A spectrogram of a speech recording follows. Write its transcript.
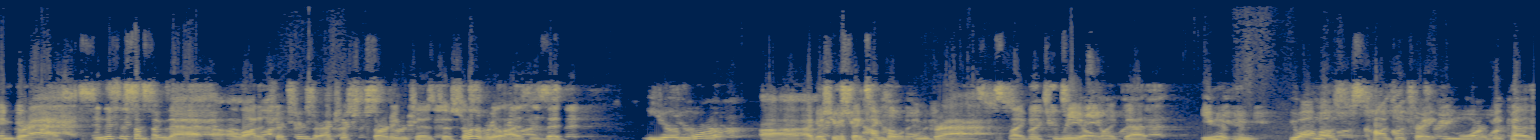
in grass, and this is something that a, lot of tricksters are actually starting to, to sort of realize is that you're more, uh, I guess you could say, humbled in grass. Like it's real, like that. You you you almost concentrate more because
